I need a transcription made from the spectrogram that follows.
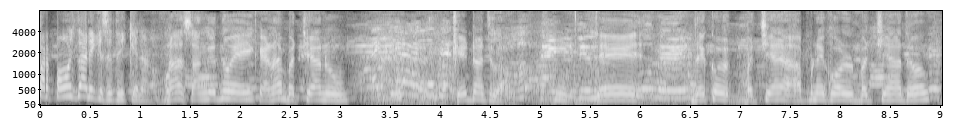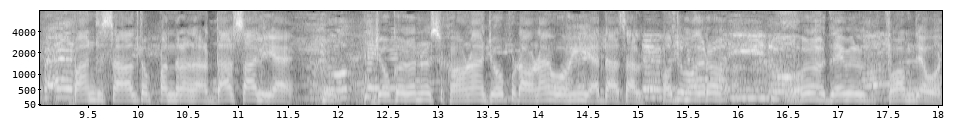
ਪਰ ਪਹੁੰਚਦਾ ਨਹੀਂ ਕਿਸੇ ਤਰੀਕੇ ਨਾਲ? ਮੈਂ ਸੰਗਤ ਨੂੰ ਇਹੀ ਕਹਿਣਾ ਬੱਚਿਆਂ ਨੂੰ ਖੇਡਾਂ ਚਲਾਓ। ਤੇ ਦੇਖੋ ਬੱਚਿਆਂ ਆਪਣੇ ਕੋਲ ਬੱਚਿਆਂ ਤੋਂ 5 ਸਾਲ ਤੋਂ 15 ਸਾਲ 10 ਸਾਲ ਹੀ ਹੈ। ਜੋ ਕੁਝ ਉਹਨਾਂ ਨੂੰ ਸਿਖਾਉਣਾ ਜੋ ਪੜਾਉਣਾ ਉਹੀ ਹੈ 10 ਸਾਲ। ਉਹ ਤੋਂ ਮਗਰ they will form their own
